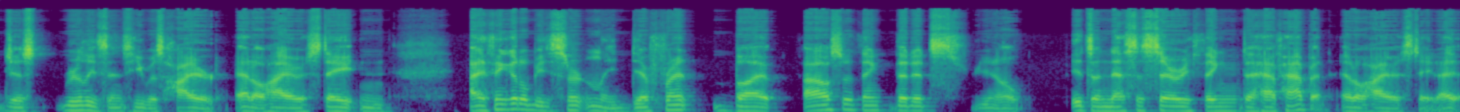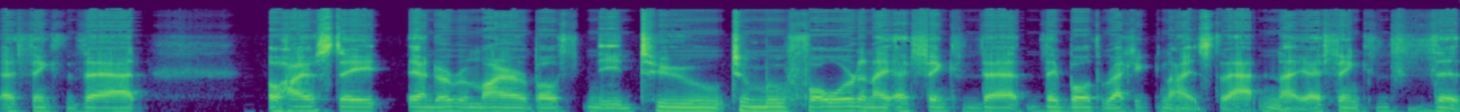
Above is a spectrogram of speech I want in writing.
just really since he was hired at Ohio State. And I think it'll be certainly different, but I also think that it's, you know, it's a necessary thing to have happen at Ohio State. I, I think that Ohio State and Urban Meyer both need to to move forward, and I, I think that they both recognized that, and I, I, think that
